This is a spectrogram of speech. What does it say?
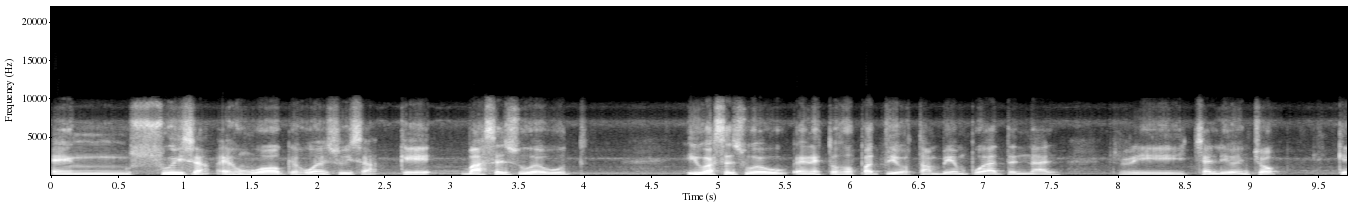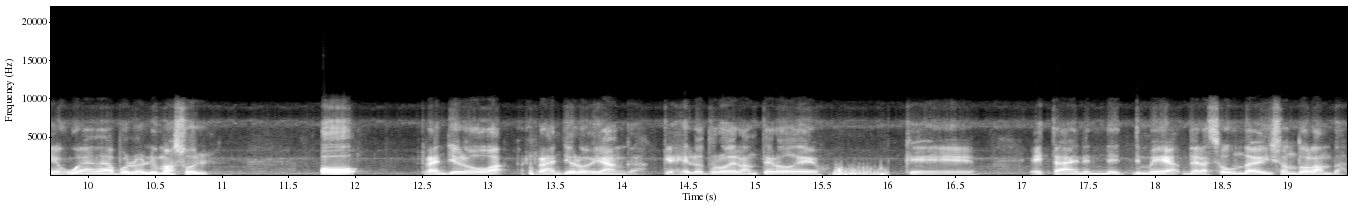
en Suiza. Es un jugador que juega en Suiza que va a hacer su debut. Y va a hacer su debut en estos dos partidos. También puede alternar Richelli Benchop, que juega en la Apollo Limasol, o Rangelo, Rangelo Yanga, que es el otro delantero de ellos, que está en el Net de la segunda división de Holanda.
